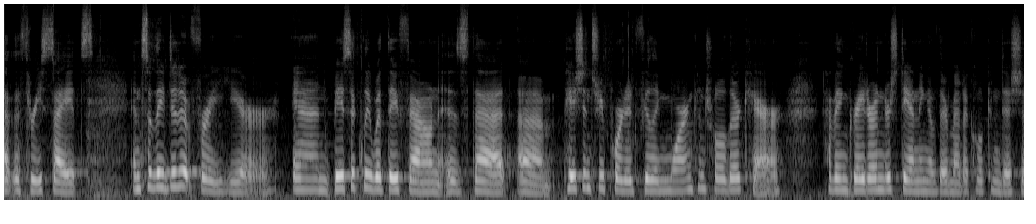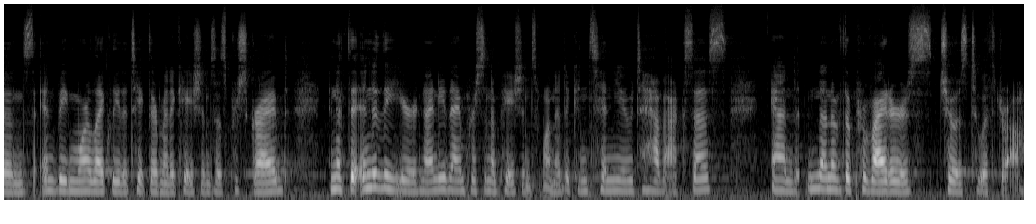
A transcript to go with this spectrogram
at the three sites. And so they did it for a year. And basically, what they found is that um, patients reported feeling more in control of their care, having greater understanding of their medical conditions, and being more likely to take their medications as prescribed. And at the end of the year, 99% of patients wanted to continue to have access, and none of the providers chose to withdraw.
